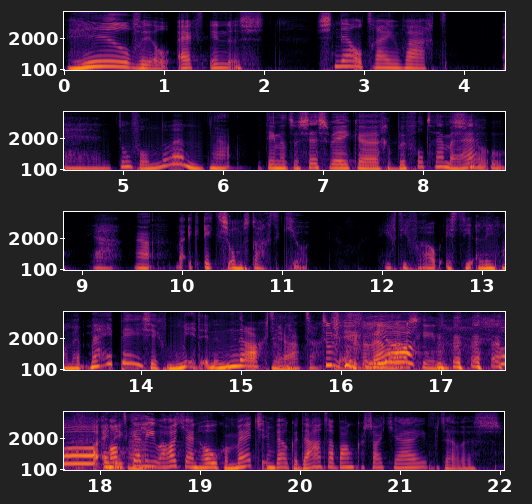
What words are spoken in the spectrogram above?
Heel veel. Echt in een sneltreinvaart. En toen vonden we hem. Ja, ik denk dat we zes weken gebuffeld hebben, hè? Zo, ja. Ja. Maar ik, ik, soms dacht ik, joh, heeft die vrouw, is die alleen maar met mij bezig? Midden in de nacht. En Ja. ik dacht, Toen even wel ja. misschien. Oh, en Want ik, Kelly, had jij een hoge match? In welke databanken zat jij? Vertel eens.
